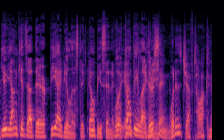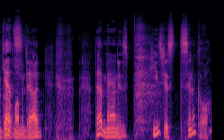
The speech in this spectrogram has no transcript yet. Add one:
You young kids out there, be idealistic. Don't be cynical. yeah, Don't be like they're me. saying. What is Jeff talking about, Yes. mom and dad? that man is he's just cynical,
